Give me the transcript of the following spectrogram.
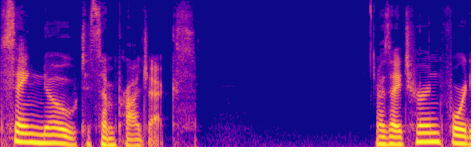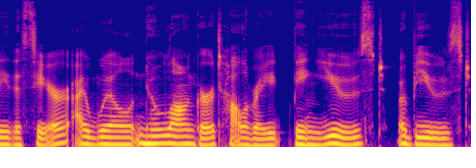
saying no to some projects. As I turn 40 this year, I will no longer tolerate being used, abused,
